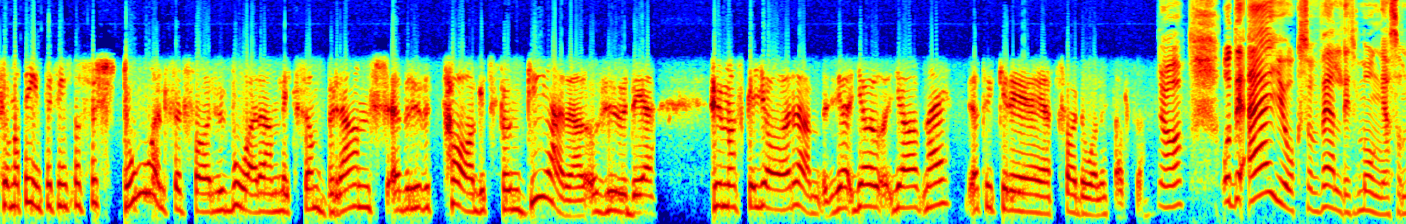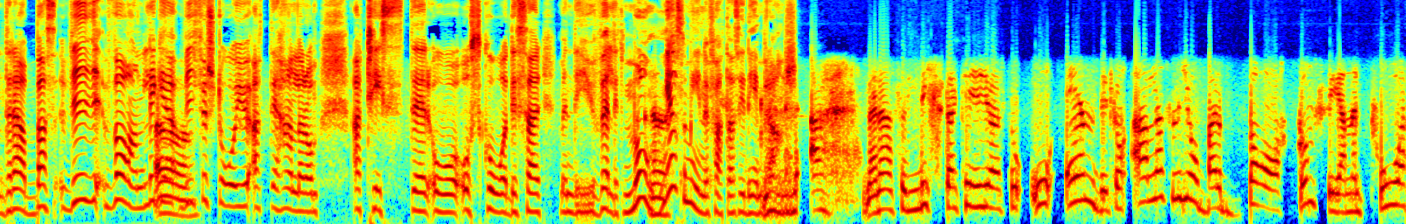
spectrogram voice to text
som att det inte finns någon förståelse för hur våran liksom bransch överhuvudtaget fungerar och hur, det, hur man ska göra. Jag, jag, jag, nej, jag tycker det är för dåligt alltså. Ja, och det är ju också väldigt många som drabbas. Vi vanliga, Ja. vi förstår ju att det handlar om artister och, och skådisar, men det är ju väldigt många som innefattas i din bransch. Men, ah, men alltså listan kan ju göras så oändligt. Om alla som jobbar bakom scenen, på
